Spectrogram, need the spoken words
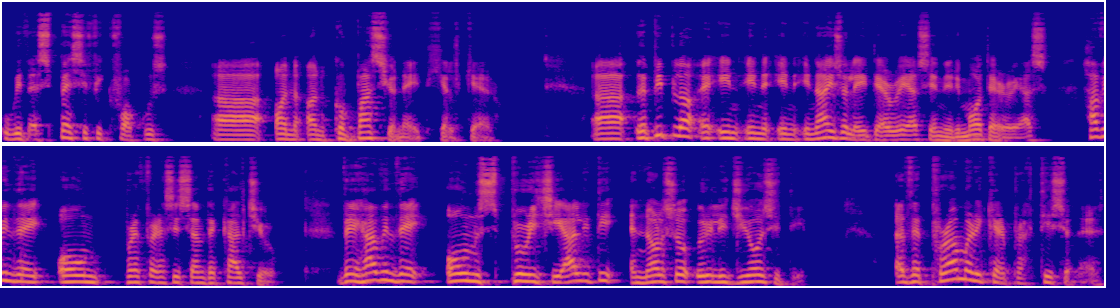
with a specific focus uh, on, on compassionate healthcare. Uh, the people in, in, in, in isolated areas, in remote areas, having their own preferences and the culture. They having their own spirituality and also religiosity. Uh, the primary care practitioners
